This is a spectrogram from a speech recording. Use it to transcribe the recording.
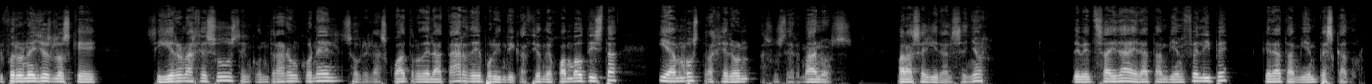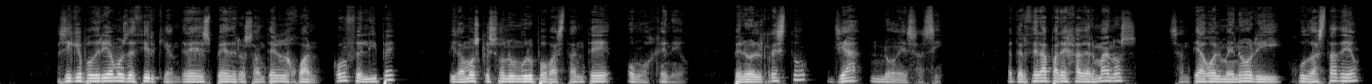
y fueron ellos los que siguieron a Jesús, se encontraron con él sobre las cuatro de la tarde por indicación de Juan Bautista y ambos trajeron a sus hermanos para seguir al Señor. De Bethsaida era también Felipe, que era también pescador. Así que podríamos decir que Andrés, Pedro, Santiago y Juan con Felipe, digamos que son un grupo bastante homogéneo, pero el resto ya no es así. La tercera pareja de hermanos, Santiago el menor y Judas Tadeo,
